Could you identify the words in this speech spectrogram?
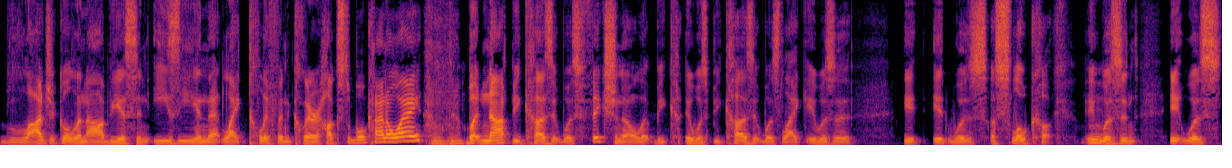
logical and obvious and easy in that like Cliff and Claire Huxtable kind of way, mm-hmm. but not because it was fictional. It bec- it was because it was like it was a it it was a slow cook. It wasn't it was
